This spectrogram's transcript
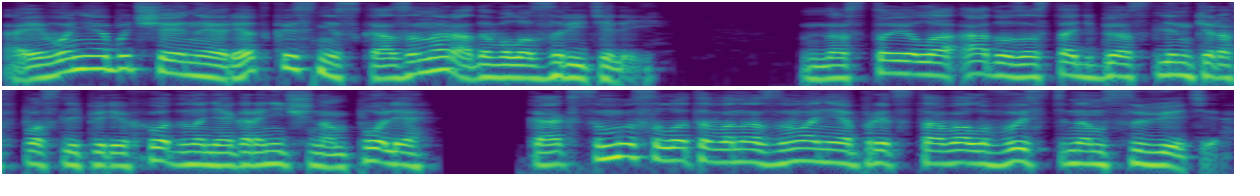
а его необычайная редкость несказанно радовала зрителей. Но стоило Аду застать бёрстлинкеров после перехода на неограниченном поле, как смысл этого названия представал в истинном свете.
